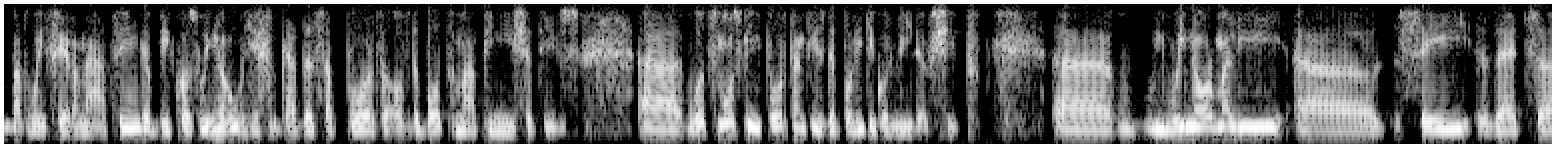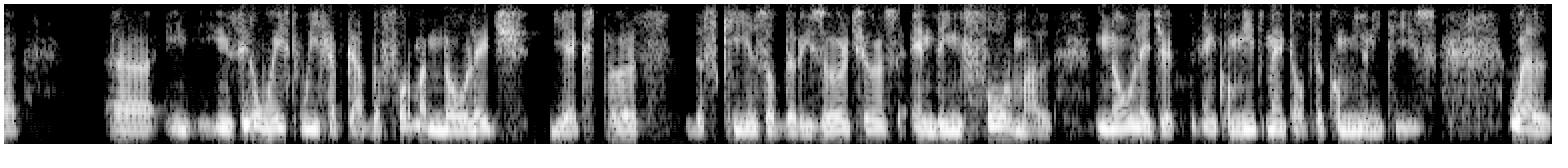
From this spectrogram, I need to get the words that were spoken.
But we fear nothing because we know we have got the support of the bottom up initiatives. Uh, what's most important is the political leadership. Uh, we normally uh, say that uh, uh, in, in, zero waste, we have got the formal knowledge, the experts, the skills of the researchers, and the informal knowledge and commitment of the communities. Well,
